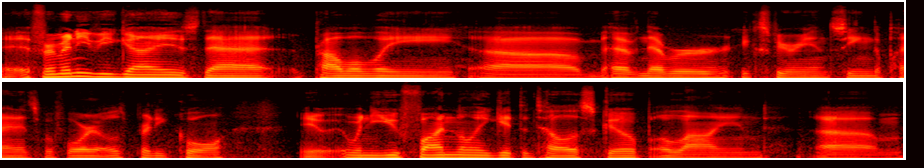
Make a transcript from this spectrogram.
eh, for many of you guys that probably um, have never experienced seeing the planets before, it was pretty cool. It, when you finally get the telescope aligned um,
